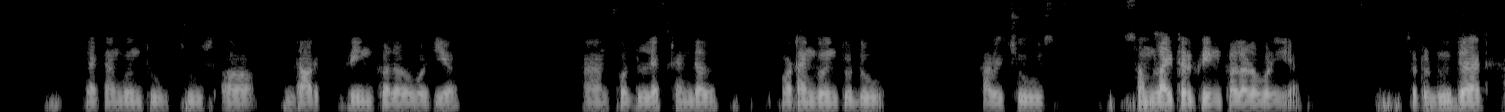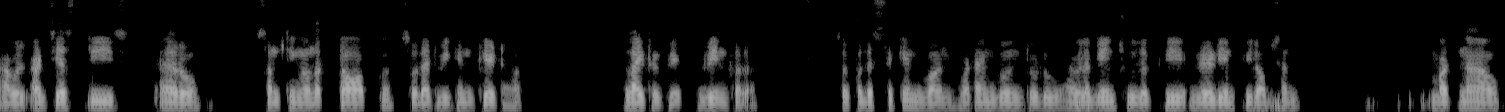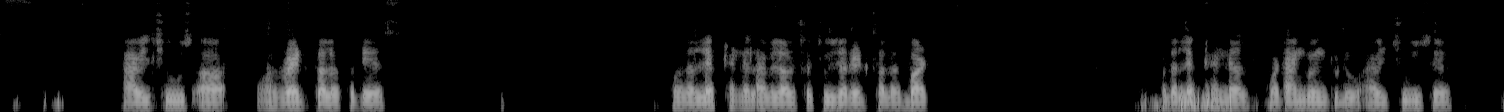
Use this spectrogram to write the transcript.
Like I'm going to choose a dark green color over here and for the left handle what I'm going to do I will choose some lighter green color over here. So to do that I will adjust these arrow something on the top so that we can get a lighter green color. So for the second one what I'm going to do I will again choose a gradient fill option. But now I will choose a, a red color for this for the left handle I will also choose a red color but for the left handle what I'm going to do I will choose uh,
